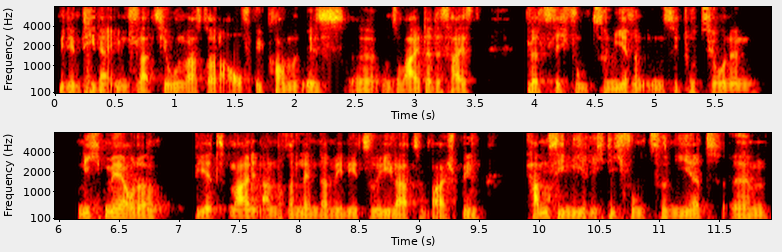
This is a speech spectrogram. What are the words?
mit dem Thema Inflation, was dort aufgekommen ist äh, und so weiter. Das heißt, plötzlich funktionieren Institutionen nicht mehr oder wie jetzt mal in anderen Ländern, Venezuela zum Beispiel, haben sie nie richtig funktioniert, ähm,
